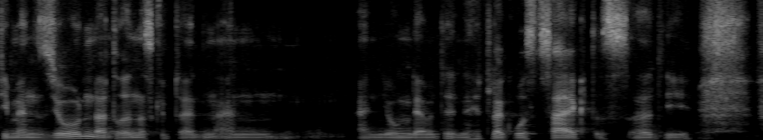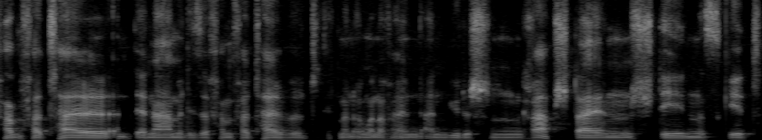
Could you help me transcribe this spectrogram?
Dimensionen da drin. Es gibt einen, einen einen Jungen, der den Hitler groß zeigt, ist äh, die Femme Fatale. Der Name dieser Femme Fatale wird, sieht man irgendwann auf einem, einem jüdischen Grabstein stehen. Es geht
